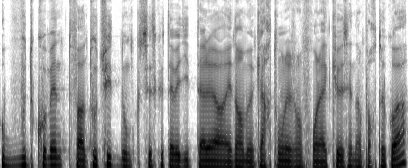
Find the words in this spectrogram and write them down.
Au bout de combien de... Enfin, tout de suite, donc c'est ce que tu avais dit tout à l'heure, énorme carton, les gens font la queue, c'est n'importe quoi.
